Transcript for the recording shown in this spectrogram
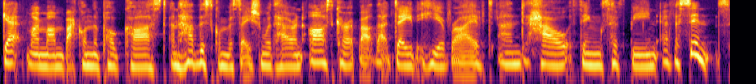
get my mum back on the podcast and have this conversation with her and ask her about that day that he arrived and how things have been ever since?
